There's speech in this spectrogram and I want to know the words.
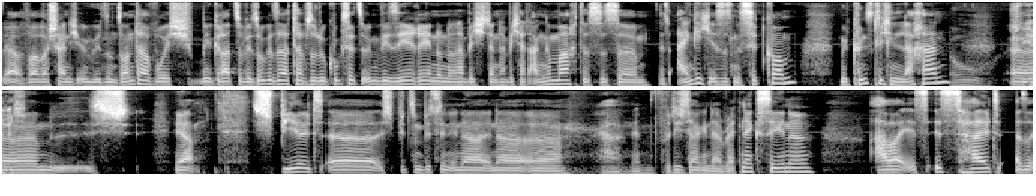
äh, ja, war wahrscheinlich irgendwie so ein Sonntag, wo ich mir gerade sowieso gesagt habe, so du guckst jetzt irgendwie Serien und dann habe ich, dann habe ich halt angemacht. Das ist, ähm, das, eigentlich ist es eine Sitcom mit künstlichen Lachern. Oh, schwierig. Ähm, ja, spielt, äh, spielt so ein bisschen in einer, in einer äh, ja, ne, würde ich sagen, in der Redneck-Szene. Aber es ist halt, also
